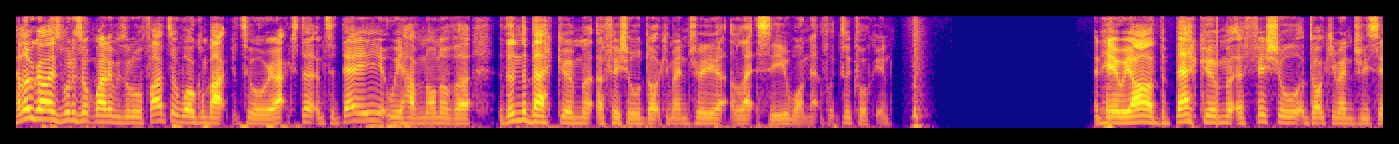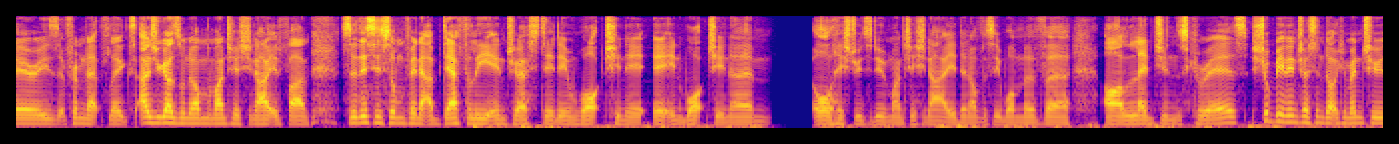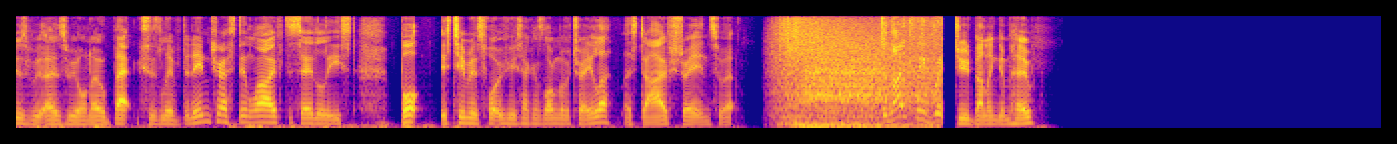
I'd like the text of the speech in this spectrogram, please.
Hello guys, what is up? My name is Fabto. Welcome back to Reactor, and today we have none other than the Beckham official documentary. Let's see what Netflix are cooking. And here we are, the Beckham official documentary series from Netflix. As you guys will know, I'm a Manchester United fan, so this is something that I'm definitely interested in watching it. In watching, um, all history to do with Manchester United and obviously one of uh, our legends' careers. Should be an interesting documentary, as we, as we all know. Bex has lived an interesting life, to say the least. But it's 2 minutes 43 seconds long of a trailer. Let's dive straight into it. Tonight we bring Jude Bellingham, who?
